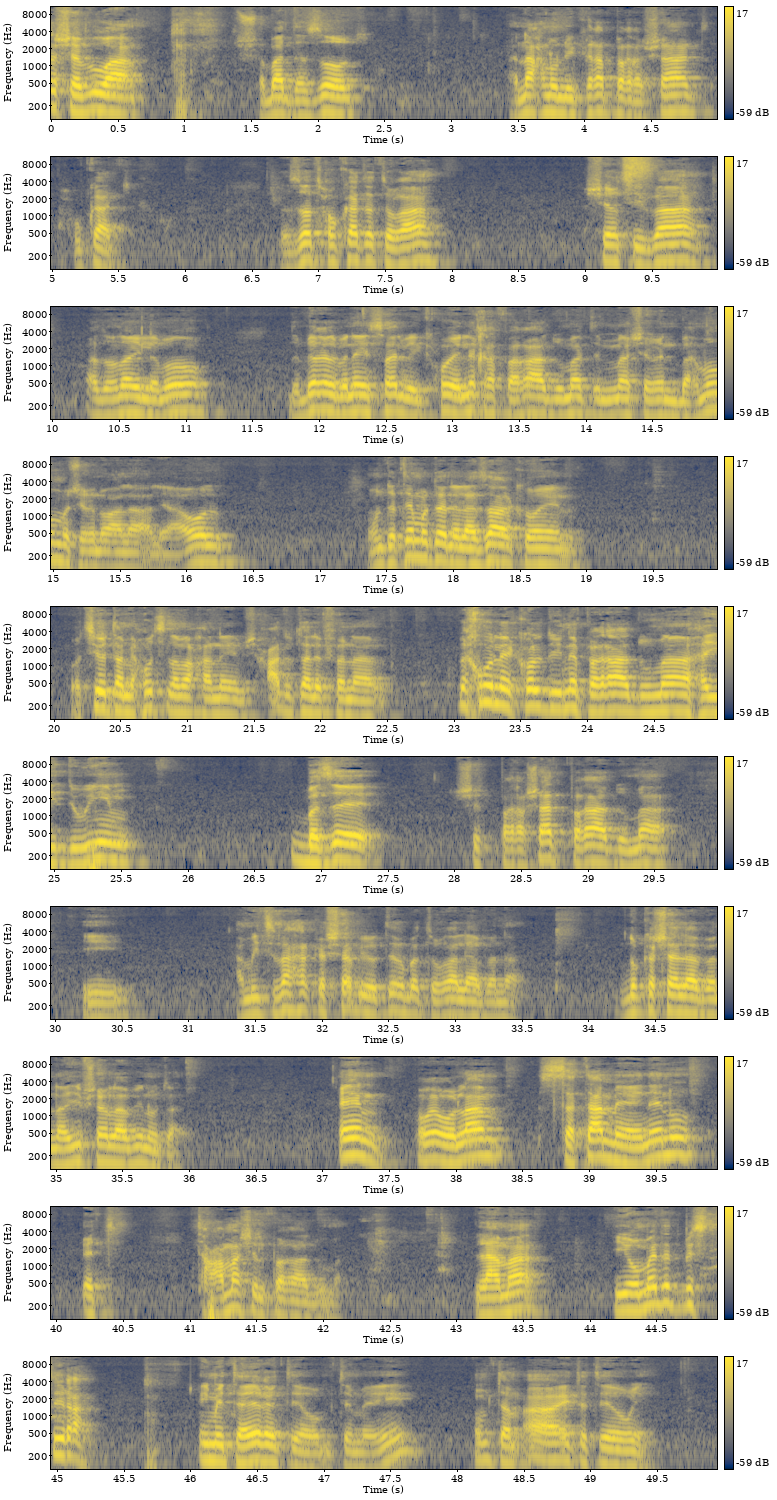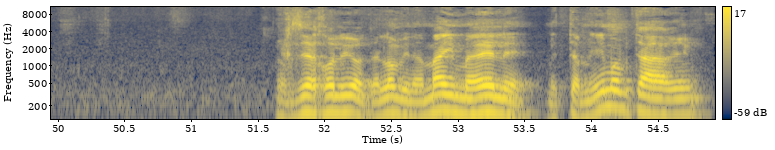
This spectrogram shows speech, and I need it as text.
השבוע, שבת הזאת, אנחנו נקרא פרשת חוקת. וזאת חוקת התורה, אשר ציווה אדוני לאמור, דבר אל בני ישראל ויקחו אליך פרה אדומה תמימה אשר אין בה מום, אשר אינו עלה עליה עול. ונתתם אותה לאלעזר הכהן, הוציאו אותה מחוץ למחנה, ושחט אותה לפניו, וכולי, כל דיני פרה אדומה הידועים בזה שפרשת פרה אדומה היא המצווה הקשה ביותר בתורה להבנה. לא קשה להבנה, אי אפשר להבין אותה. אין, בורא עולם סטה מעינינו את טעמה של פרה אדומה. למה? היא עומדת בסתירה. היא מתארת טמאים ומטמאה את הטהורים. איך זה יכול להיות? אני לא מבין, המים האלה מטמאים או מטהרים?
